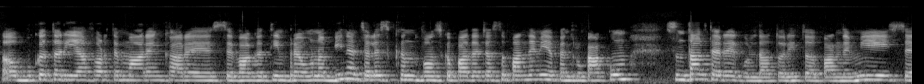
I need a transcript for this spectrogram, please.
uh, bucătăria foarte mare în care se va găti împreună, bineînțeles când vom scăpa de această pandemie, pentru că acum sunt alte reguli datorită pandemiei, se,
